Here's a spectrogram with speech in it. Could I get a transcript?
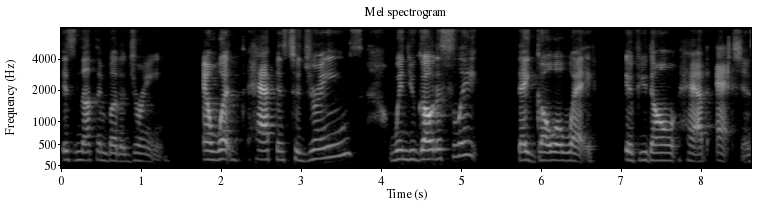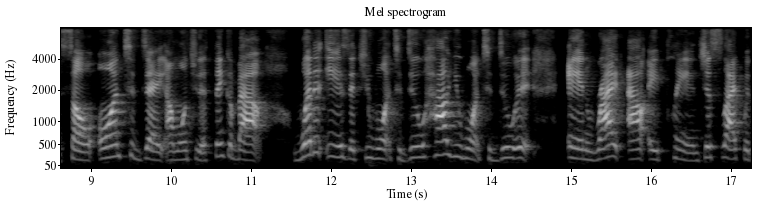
is nothing but a dream. And what happens to dreams when you go to sleep? They go away if you don't have action. So, on today, I want you to think about what it is that you want to do, how you want to do it, and write out a plan. Just like with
